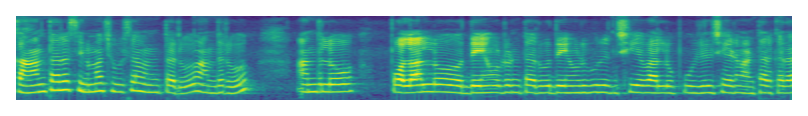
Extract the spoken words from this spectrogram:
కాంతార సినిమా చూసే ఉంటారు అందరూ. అందులో పొలాల్లో దేవుడు ఉంటారు దేవుడి గురించి వాళ్ళు పూజలు చేయడం అంటారు కదా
